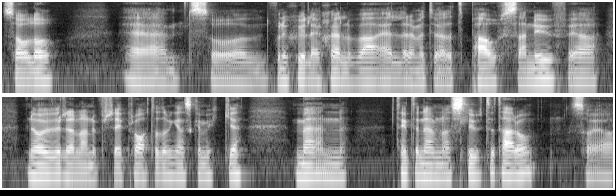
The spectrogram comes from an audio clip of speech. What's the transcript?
Solo. Eh, så får ni skylla er själva eller eventuellt pausa nu. För jag, nu har vi redan i och för sig pratat om ganska mycket. Men jag tänkte nämna slutet här då. Så jag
